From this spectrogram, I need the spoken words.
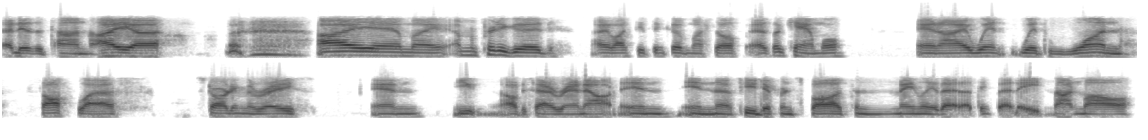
that is a ton. I uh, I am a I'm a pretty good. I like to think of myself as a camel, and I went with one soft flask starting the race, and you obviously I ran out in in a few different spots, and mainly that I think that eight nine mile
